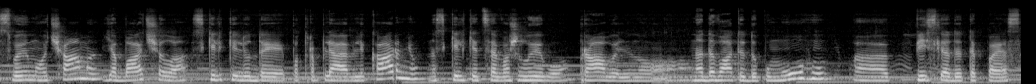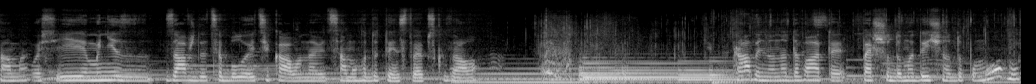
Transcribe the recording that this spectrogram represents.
своїми очами я бачила, скільки людей потрапляє в лікарню, наскільки це важливо правильно надавати допомогу е, після ДТП саме. Ось і мені завжди це було і цікаво, навіть з самого дитинства, я б сказала. Правильно надавати першу домедичну допомогу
